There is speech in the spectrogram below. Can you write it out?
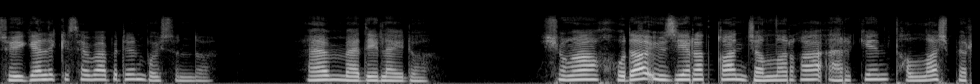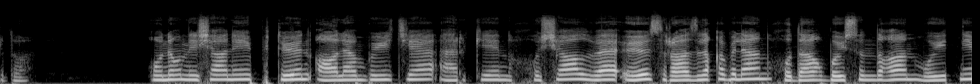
سۆيگەنلىكى سەۋەبىدىن بويسۇنىدۇ ھەم مەدىلەيدۇ شۇڭا خۇدا ئۆزى ياراتقان جانلارغا ئەركىن تاللاش بېرىدۇ Оның нишаны бүтін алам буйча әркин, хушал ва өз разылығы билан Худоға буйсындыған муитни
